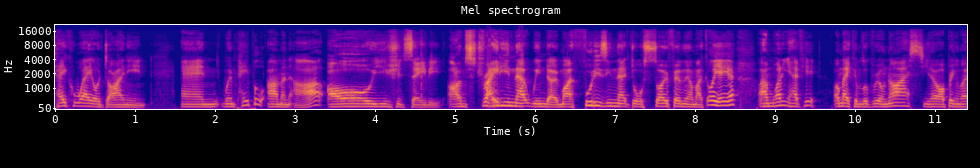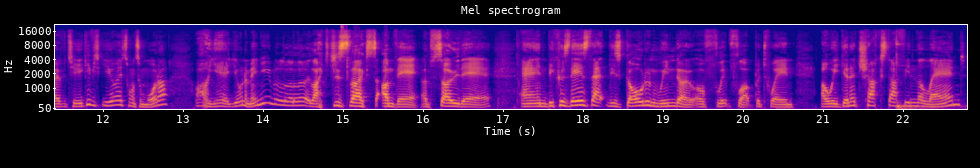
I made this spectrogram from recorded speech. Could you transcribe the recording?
take away or dine in? And when people um and ah, oh, you should see me. I'm straight in that window. My foot is in that door so firmly. I'm like, oh yeah, yeah. Um, why don't you have here? I'll make them look real nice. You know, I'll bring them over to you. Give you, you guys want some water? Oh yeah, you want a menu? Like just like I'm there. I'm so there. And because there's that this golden window of flip flop between, are we gonna chuck stuff in the land?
